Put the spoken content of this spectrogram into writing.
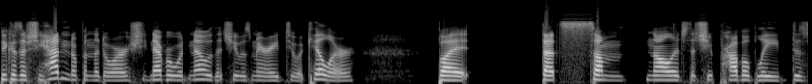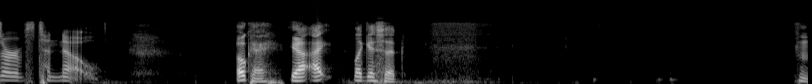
because if she hadn't opened the door she never would know that she was married to a killer but that's some knowledge that she probably deserves to know Okay. Yeah, I like I said, hmm.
